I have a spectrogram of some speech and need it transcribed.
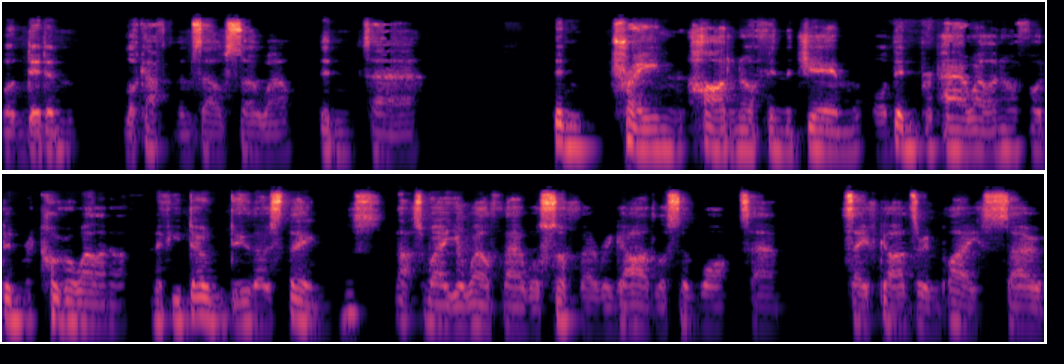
but didn't look after themselves so well, didn't, uh, didn't train hard enough in the gym or didn't prepare well enough or didn't recover well enough. And if you don't do those things, that's where your welfare will suffer regardless of what um, safeguards are in place. So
